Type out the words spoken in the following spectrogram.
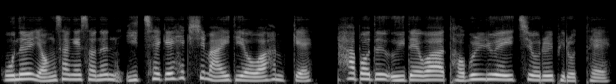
오늘 영상에서는 이 책의 핵심 아이디어와 함께 하버드 의대와 WHO를 비롯해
